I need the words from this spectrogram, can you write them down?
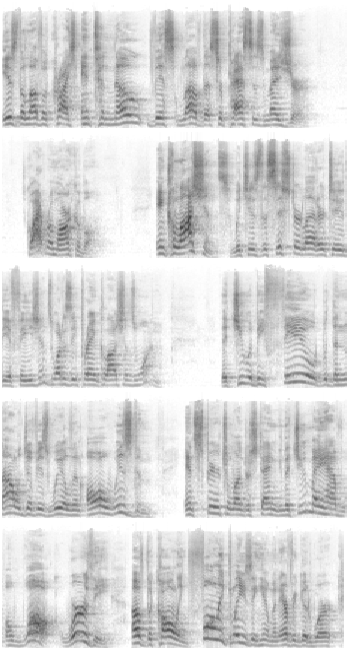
is the love of Christ and to know this love that surpasses measure. It's quite remarkable. In Colossians, which is the sister letter to the Ephesians, what does he pray in Colossians 1? That you would be filled with the knowledge of his will and all wisdom and spiritual understanding, that you may have a walk worthy of the calling, fully pleasing him in every good work.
